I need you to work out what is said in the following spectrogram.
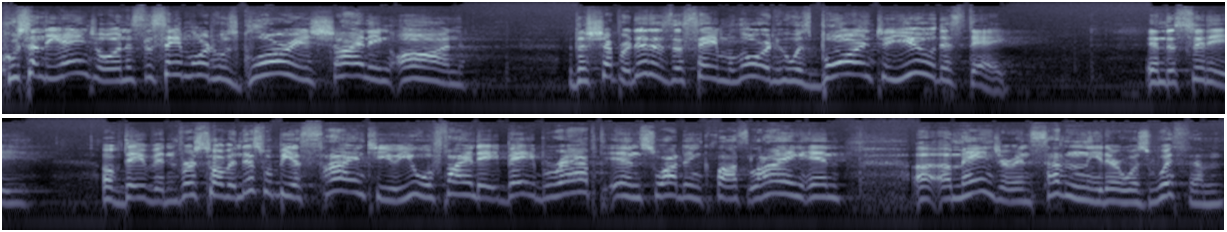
who sent the angel, and it's the same Lord whose glory is shining on the shepherd. It is the same Lord who was born to you this day in the city of David. In verse 12, and this will be a sign to you. You will find a babe wrapped in swaddling cloths, lying in a, manger. And suddenly there was with them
